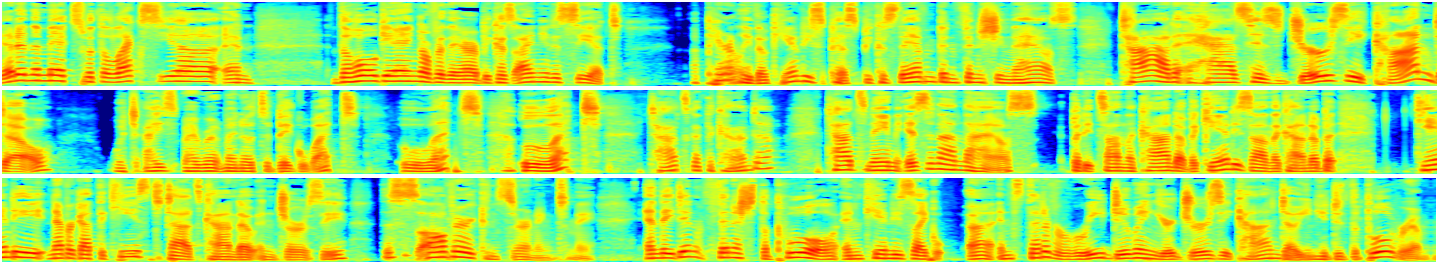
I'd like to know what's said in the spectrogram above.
Get in the mix with Alexia and the whole gang over there because I need to see it. Apparently, though, Kandi's pissed because they haven't been finishing the house. Todd has his Jersey condo, which I, I wrote in my notes a big what? What? What? Todd's got the condo? Todd's name isn't on the house, but it's on the condo, but Kandi's on the condo, but Kandi never got the keys to Todd's condo in Jersey. This is all very concerning to me. And they didn't finish the pool, and Kandi's like, uh, instead of redoing your Jersey condo, you need to do the pool room.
